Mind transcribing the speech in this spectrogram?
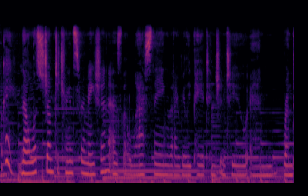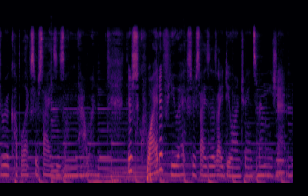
Okay, now let's jump to transformation as the last thing that I really pay attention to and run through a couple exercises on that one. There's quite a few exercises I do on transformation.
